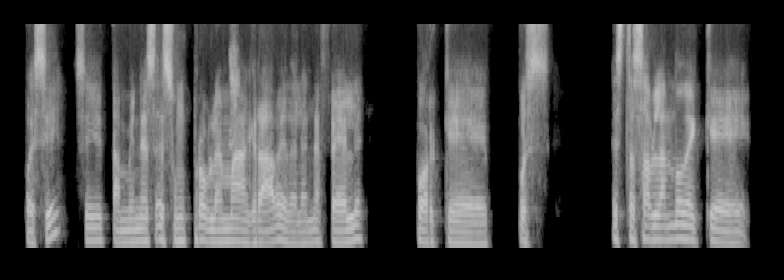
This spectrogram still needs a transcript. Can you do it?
pues sí, sí, también es, es un problema grave de la NFL porque pues estás hablando de que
